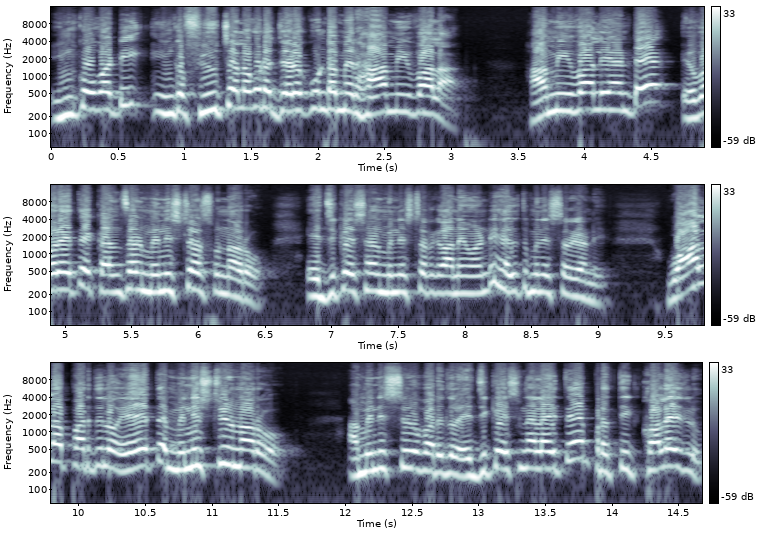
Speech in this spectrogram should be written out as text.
ఇంకొకటి ఇంకా ఫ్యూచర్లో కూడా జరగకుండా మీరు హామీ ఇవ్వాలా? హామీ ఇవ్వాలి అంటే ఎవరైతే కన్సర్న్ మినిస్టర్స్ ఉన్నారో ఎడ్యుకేషనల్ మినిస్టర్ కానివ్వండి హెల్త్ మినిస్టర్ కానీ వాళ్ళ పరిధిలో ఏదైతే మినిస్ట్రీ ఉన్నారో ఆ మినిస్ట్రీ పరిధిలో ఎడ్యుకేషనల్ అయితే ప్రతి కాలేజ్లో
